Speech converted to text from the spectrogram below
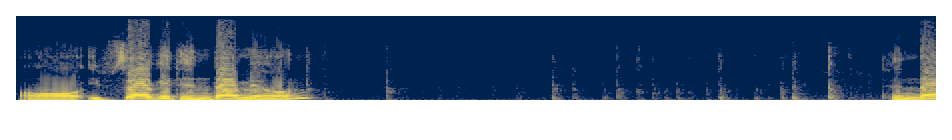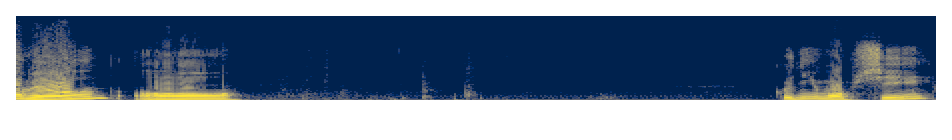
어, 입사하게 된다면, 된다면, 어, 끊임없이,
